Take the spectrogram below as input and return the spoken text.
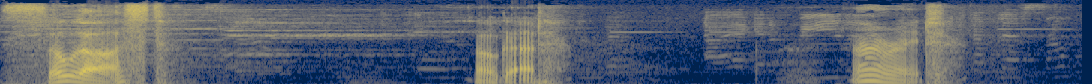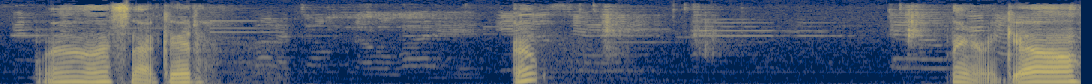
So lost. Oh god. Alright. Well, that's not good. Oh. There we go.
